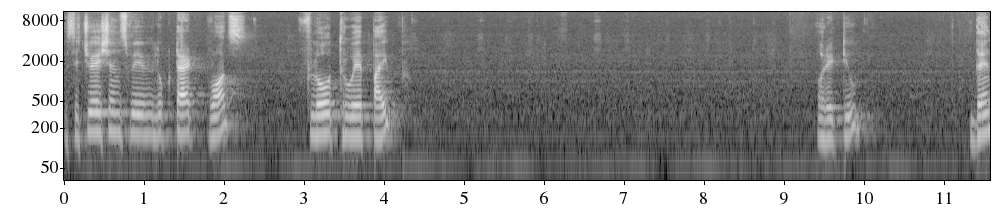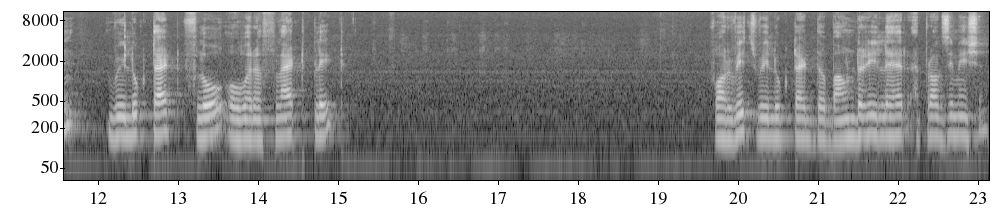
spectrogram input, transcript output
The situations we looked at was flow through a pipe, or a tube. Then we looked at flow over a flat plate for which we looked at the boundary layer approximation.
